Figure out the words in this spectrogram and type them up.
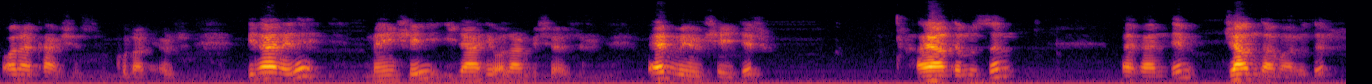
ona karşı kullanıyoruz. Binaenaleyh menşei ilahi olan bir sözdür. En mühim şeydir. Hayatımızın efendim can damarıdır.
